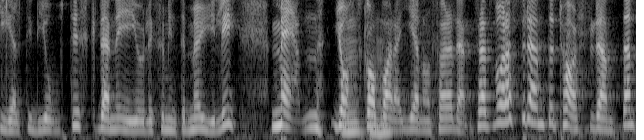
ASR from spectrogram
helt idiotisk, den är ju liksom inte möjlig. Men jag Mm, ska bara genomföra den. För att våra studenter tar studenten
